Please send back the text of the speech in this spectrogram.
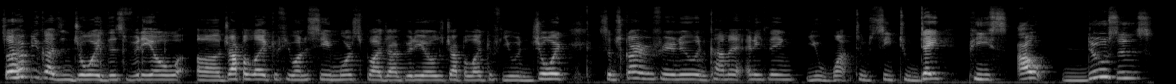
So I hope you guys enjoyed this video. Uh, drop a like if you want to see more supply drop videos. Drop a like if you enjoyed. Subscribe if you're new and comment anything you want to see today. Peace out. Deuces.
